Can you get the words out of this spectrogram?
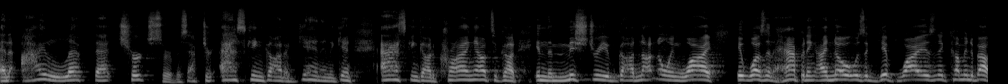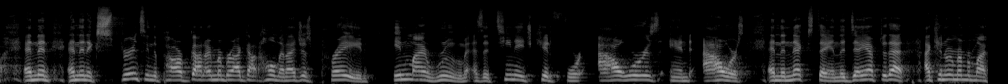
And I left that church service after asking God again and again, asking God, crying out to God in the mystery of God, not knowing why it wasn't happening. I know it was a gift. Why isn't it coming about? And then, and then experiencing the power of God. I remember I got home and I just prayed in my room as a teenage kid for hours and hours. And the next day and the day after that, I can remember my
